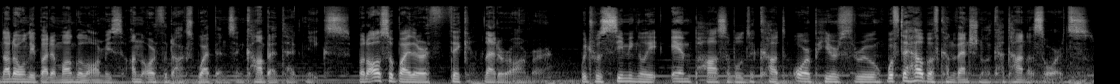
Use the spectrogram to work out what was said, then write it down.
not only by the Mongol army's unorthodox weapons and combat techniques, but also by their thick leather armor, which was seemingly impossible to cut or pierce through with the help of conventional katana swords.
